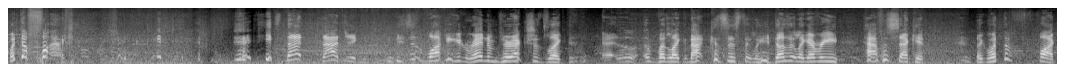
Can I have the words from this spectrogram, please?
What the fuck? He's not dodging. He's just walking in random directions, like, uh, but like not consistently. He does it like every half a second. Like, what the fuck?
